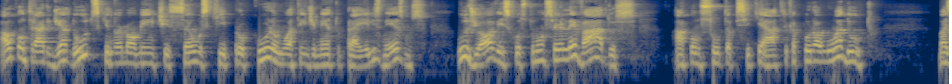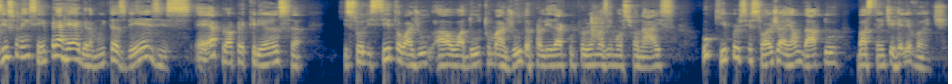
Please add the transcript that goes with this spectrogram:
Ao contrário de adultos, que normalmente são os que procuram o atendimento para eles mesmos, os jovens costumam ser levados à consulta psiquiátrica por algum adulto. Mas isso nem sempre é a regra, muitas vezes é a própria criança que solicita ao adulto uma ajuda para lidar com problemas emocionais, o que por si só já é um dado bastante relevante.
